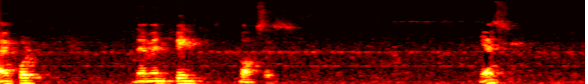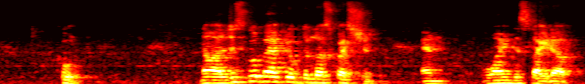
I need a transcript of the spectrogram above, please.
I put them in pink boxes. Yes? Cool. Now I'll just go back to Abdullah's question and wind the slide up.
